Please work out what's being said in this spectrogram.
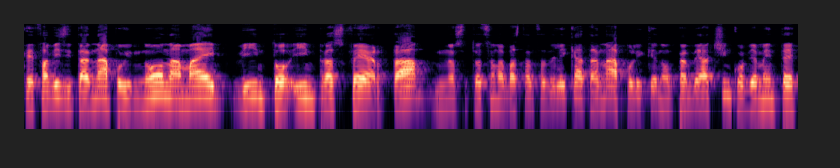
che fa visita a Napoli non ha mai vinto in trasferta, in una situazione abbastanza delicata. Napoli che non perde a 5 ovviamente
